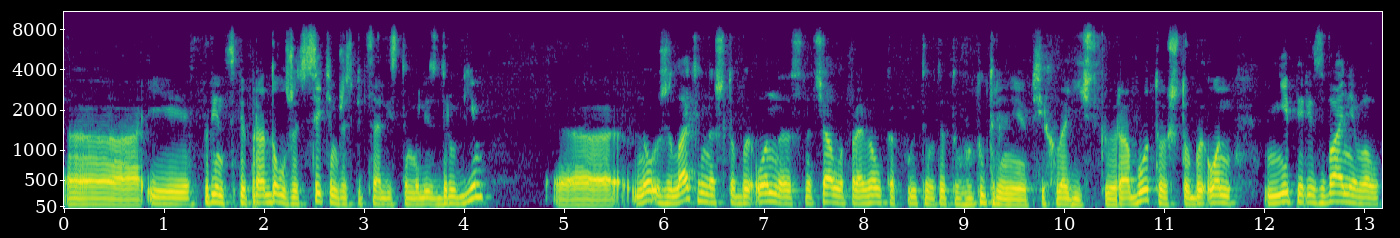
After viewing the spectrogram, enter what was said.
э, и, в принципе, продолжить с этим же специалистом или с другим – Э, ну, желательно, чтобы он сначала провел какую-то вот эту внутреннюю психологическую работу, чтобы он не перезванивал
